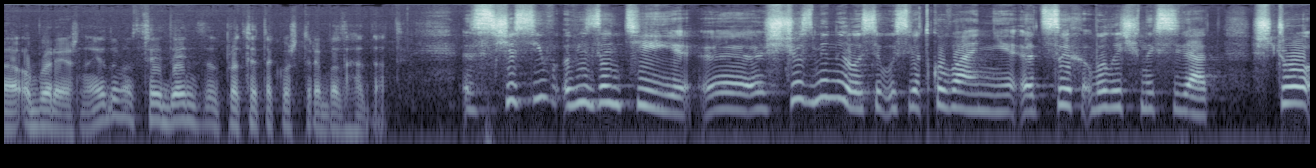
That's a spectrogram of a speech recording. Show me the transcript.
обережно. Я думаю, в цей день про це також треба згадати. З часів Візантії, що змінилося у святкуванні цих величних свят? Що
